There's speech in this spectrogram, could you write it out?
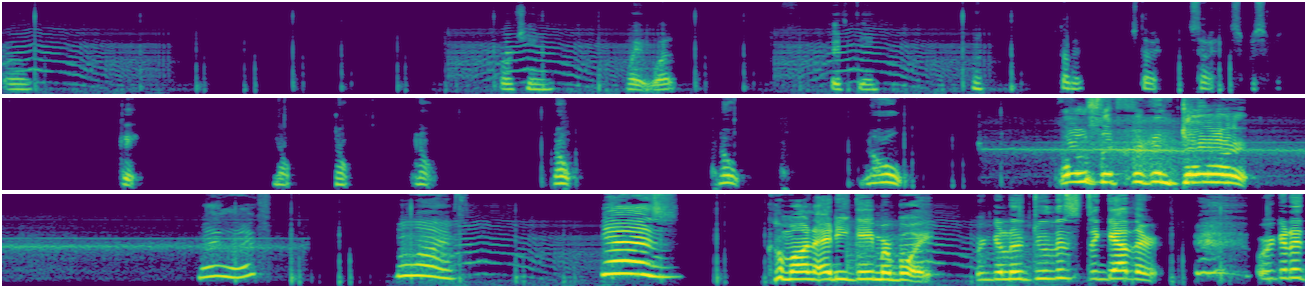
Twelve. 14. Wait, what? 15. No, Stop it. Stop it. Stop it. Stop it. Stop it. Okay. No. No. No. No. No. No. Close the freaking door. My life? My I'm. Yes. Come on, Eddie Gamer Boy. We're gonna do this together. We're gonna.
